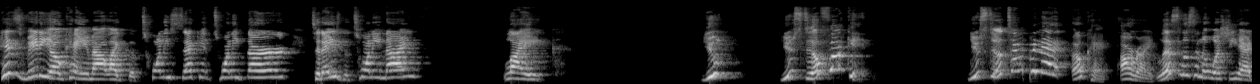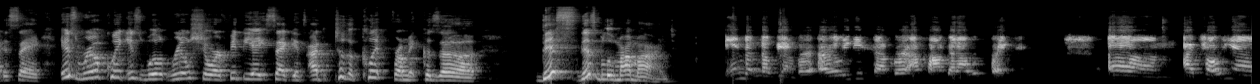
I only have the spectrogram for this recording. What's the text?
His video came out like the 22nd, 23rd. Today's the 29th. Like, you you still fucking. You still tapping at it? Okay, all right. Let's listen to what she had to say. It's real quick. It's real, real short. Fifty-eight seconds. I took a clip from it because uh, this this blew my mind. End of November, early December, I found that I was pregnant. Um, I told him,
